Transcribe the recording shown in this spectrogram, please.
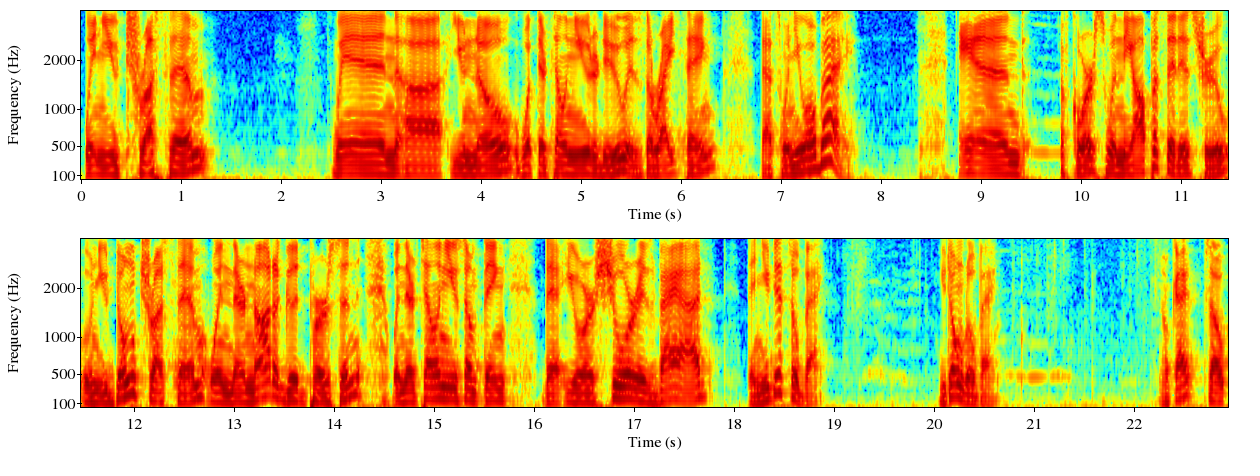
when you trust them, when uh, you know what they're telling you to do is the right thing, that's when you obey. And of course, when the opposite is true, when you don't trust them, when they're not a good person, when they're telling you something that you're sure is bad, then you disobey. You don't obey. Okay, so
